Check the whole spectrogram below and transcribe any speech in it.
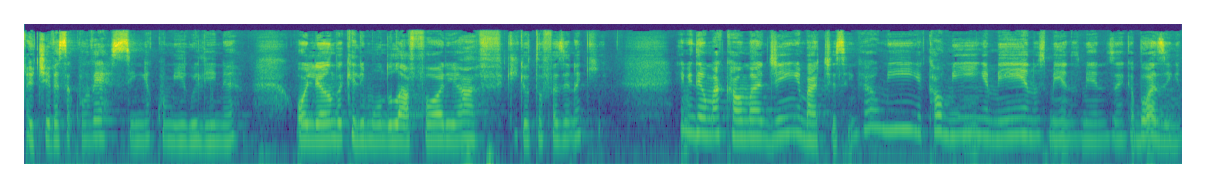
Eu tive essa conversinha comigo ali, né? Olhando aquele mundo lá fora e, ah, o que, que eu tô fazendo aqui? E me deu uma calmadinha, bati assim, calminha, calminha, menos, menos, menos, hein, boazinha.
